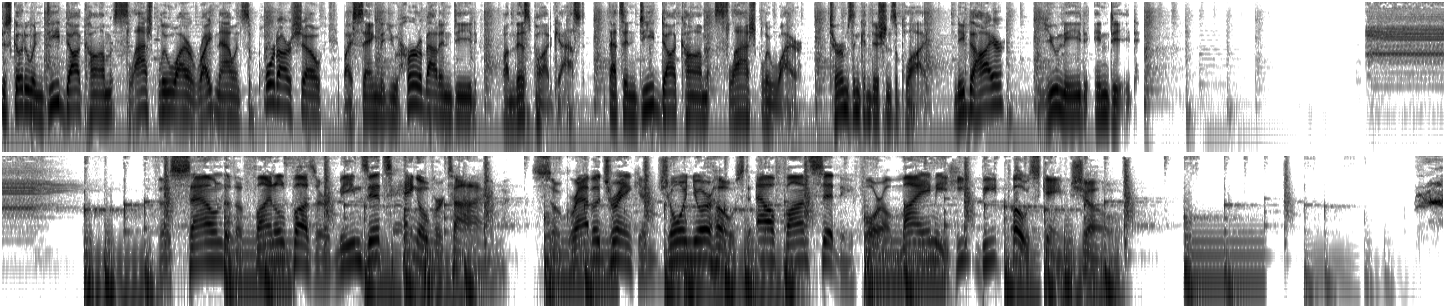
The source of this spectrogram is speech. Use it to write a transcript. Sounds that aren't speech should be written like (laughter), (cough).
Just go to Indeed.com slash BlueWire right now and support our show by saying that you heard about Indeed on this podcast. That's Indeed.com slash BlueWire. Terms and conditions apply. Need to hire? You need Indeed. The sound of the final buzzer means it's hangover time. So grab a drink and join your host, Alphonse Sidney, for a Miami Heat Beat post game show.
